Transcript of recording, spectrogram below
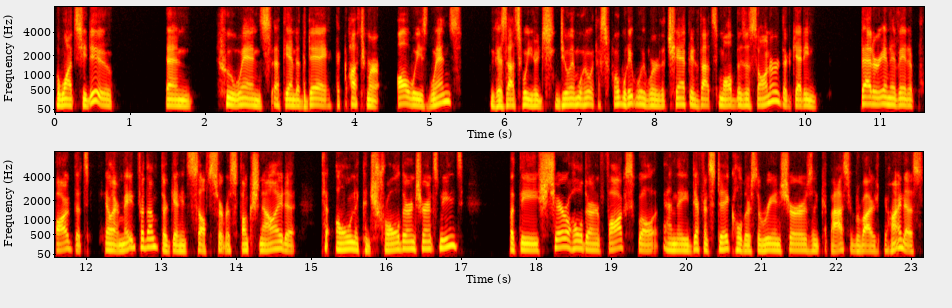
But once you do, then who wins at the end of the day? The customer always wins because that's what you're doing with us. We're the champion of that small business owner. They're getting better, innovative product that's tailor made for them. They're getting self service functionality to, to own and control their insurance needs. But the shareholder in Foxquilt and the different stakeholders, the reinsurers and capacity providers behind us,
